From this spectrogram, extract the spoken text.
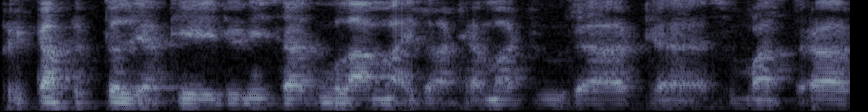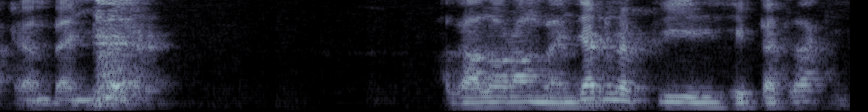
berkah betul ya di Indonesia itu lama itu ada Madura, ada Sumatera, ada Banjar. Kalau orang Banjar lebih hebat lagi.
